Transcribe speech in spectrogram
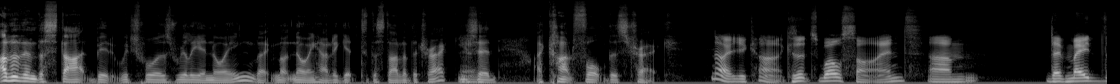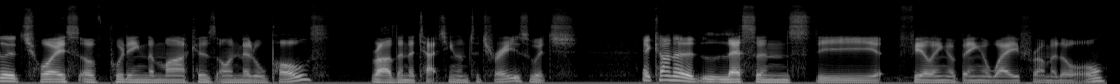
Other than the start bit, which was really annoying, like not knowing how to get to the start of the track, you Yeah. said I can't fault this track. No, you can't because it's well signed. Um, they've made the choice of putting the markers on metal poles rather than attaching them to trees, which it kind of lessens the feeling of being away from it all.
